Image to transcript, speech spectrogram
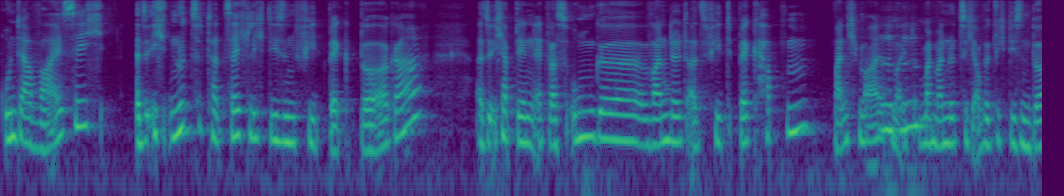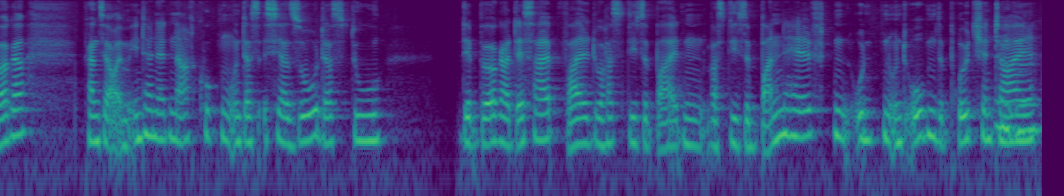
Und da weiß ich, also ich nutze tatsächlich diesen Feedback-Burger. Also ich habe den etwas umgewandelt als Feedback-Happen manchmal. Mhm. Manchmal nutze ich auch wirklich diesen Burger. Kannst ja auch im Internet nachgucken. Und das ist ja so, dass du der Burger deshalb, weil du hast diese beiden, was diese Bannhälften unten und oben, der Brötchenteil, mhm.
